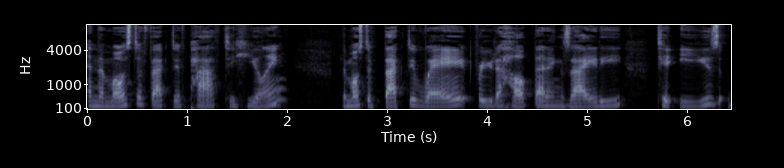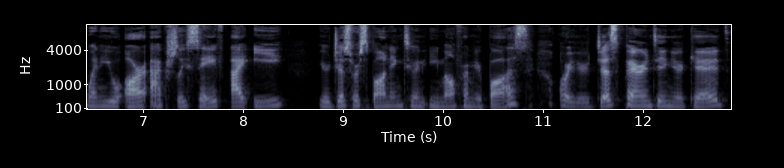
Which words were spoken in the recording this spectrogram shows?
And the most effective path to healing, the most effective way for you to help that anxiety to ease when you are actually safe, i.e., you're just responding to an email from your boss, or you're just parenting your kids,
